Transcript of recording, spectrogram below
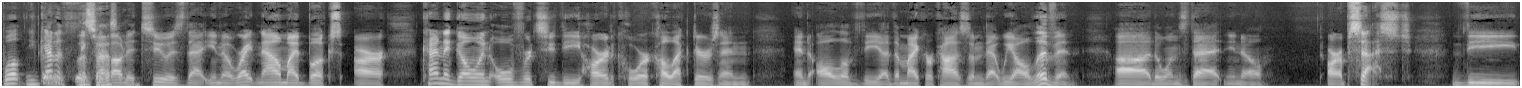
Well, you got to Uh, think about it too. Is that you know right now my books are kind of going over to the hardcore collectors and and all of the uh, the microcosm that we all live in. Uh, the ones that you know are obsessed. The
